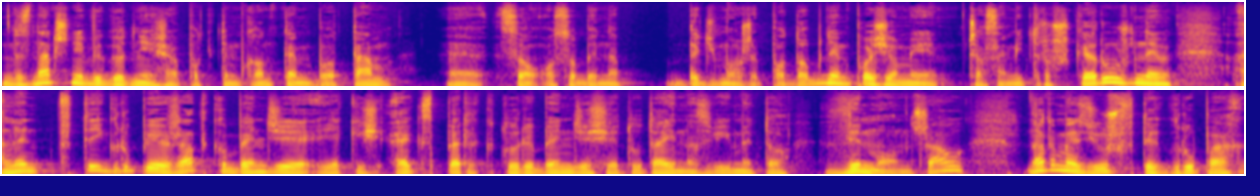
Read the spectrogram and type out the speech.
znacznie wygodniejsza pod tym kątem, bo tam E, są osoby na być może podobnym poziomie, czasami troszkę różnym, ale w tej grupie rzadko będzie jakiś ekspert, który będzie się tutaj, nazwijmy to, wymączał. Natomiast już w tych grupach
